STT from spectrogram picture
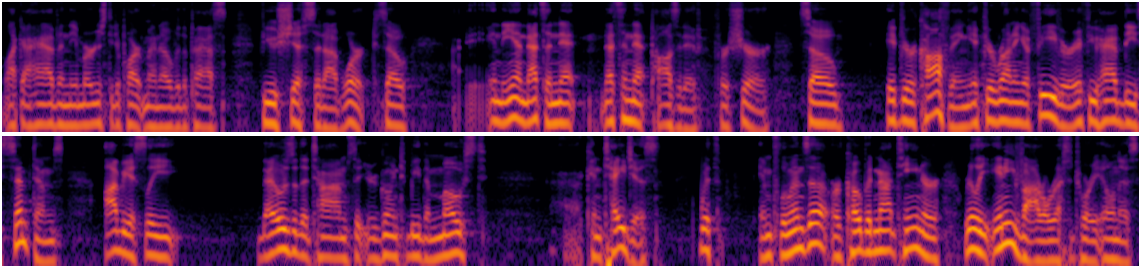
like I have in the emergency department over the past few shifts that I've worked. So, in the end, that's a net that's a net positive for sure. So if you're coughing, if you're running a fever, if you have these symptoms, obviously those are the times that you're going to be the most uh, contagious with influenza or COVID 19 or really any viral respiratory illness.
